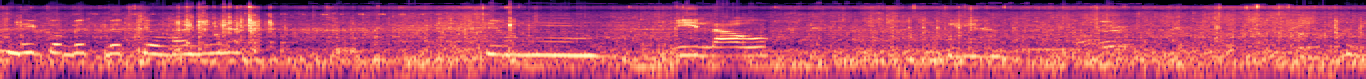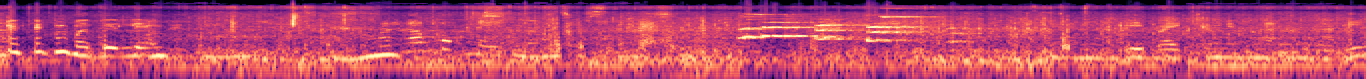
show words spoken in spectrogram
Hindi ko bit-bit yung ano, yung ilaw. Ayan. madilim. Malapok eh. E-bike kami mga nanay.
